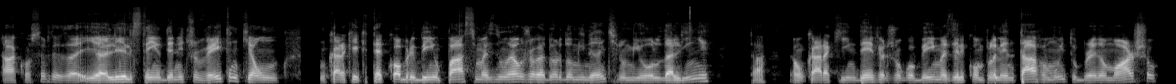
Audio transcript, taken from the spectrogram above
Ah, com certeza. E ali eles têm o Danny Trevathan, que é um, um cara que até cobre bem o passe, mas não é um jogador dominante no miolo da linha, tá? É um cara que em Denver jogou bem, mas ele complementava muito o Brandon Marshall.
